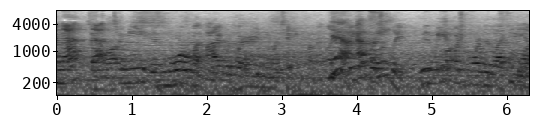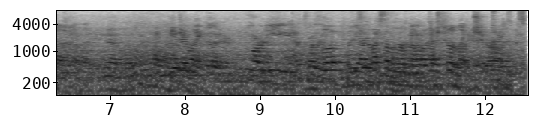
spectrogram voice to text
And that, that to me is more what I would hope people were taking from it. Like, Yeah, we pushed- absolutely. When we get pushed more into like the, uh, either like the party club, yeah, the rest of them are being like chip tunes.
